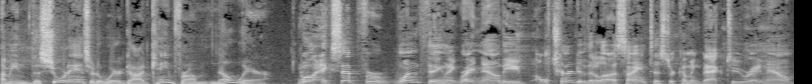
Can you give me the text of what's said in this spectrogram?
I mean, the short answer to where God came from, nowhere. Well, except for one thing, like right now, the alternative that a lot of scientists are coming back to right now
